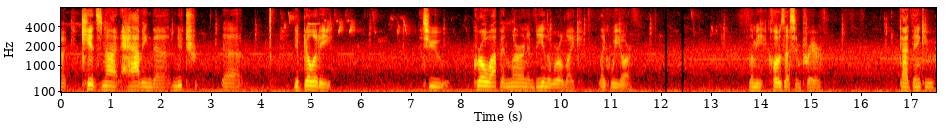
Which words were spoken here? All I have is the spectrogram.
uh, kids not having the nutri- uh, the ability to grow up and learn and be in the world like like we are. Let me close us in prayer. God, thank you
